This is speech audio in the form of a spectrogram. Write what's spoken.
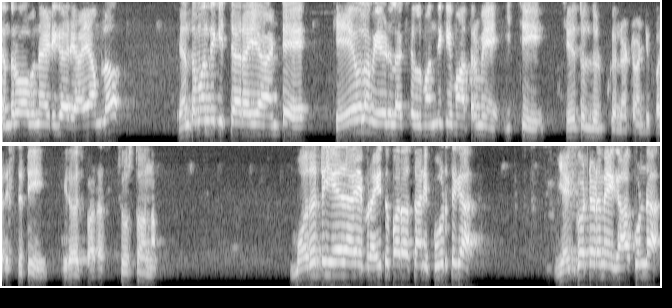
చంద్రబాబు నాయుడు గారి హయాంలో ఎంతమందికి ఇచ్చారయ్యా అంటే కేవలం ఏడు లక్షల మందికి మాత్రమే ఇచ్చి చేతులు దులుపుకున్నటువంటి పరిస్థితి ఈరోజు చూస్తూ ఉన్నాం. మొదటి ఏదా రైతు భరోసాని పూర్తిగా ఎగ్గొట్టడమే కాకుండా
